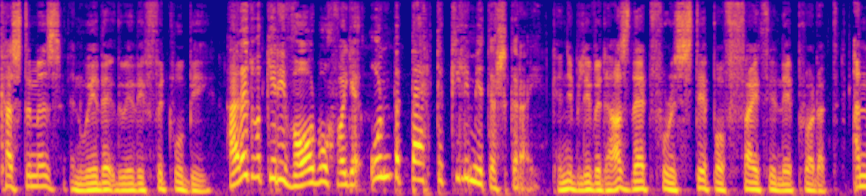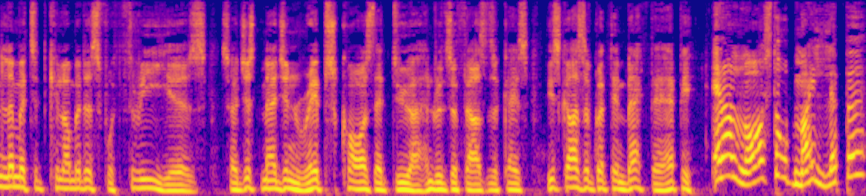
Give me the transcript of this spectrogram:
customers and where they where their fit will be. Hulle het ook hierdie waarborg waar jy onbeperkte kilometers kry. Can you believe it? How's that for a step of faith in their product? Unlimited kilometers for 3 years. So just imagine reps cars that do hundreds of thousands of k's. These guys have got them back. They're happy. En dan laaste op my lippe,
